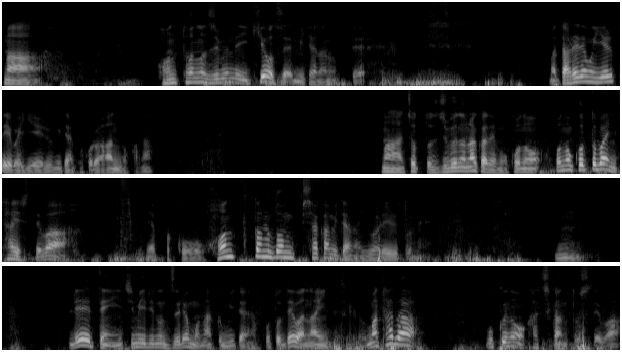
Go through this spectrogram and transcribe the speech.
まあ、本当の自分で生きようぜ、みたいなのって、まあ誰でも言えると言えば言えるみたいなところはあんのかな。まあちょっと自分の中でもこの、この言葉に対しては、やっぱこう、本当のドンピシャかみたいな言われるとね、うん。0.1ミリのズレもなくみたいなことではないんですけど、まあただ、僕の価値観としては、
